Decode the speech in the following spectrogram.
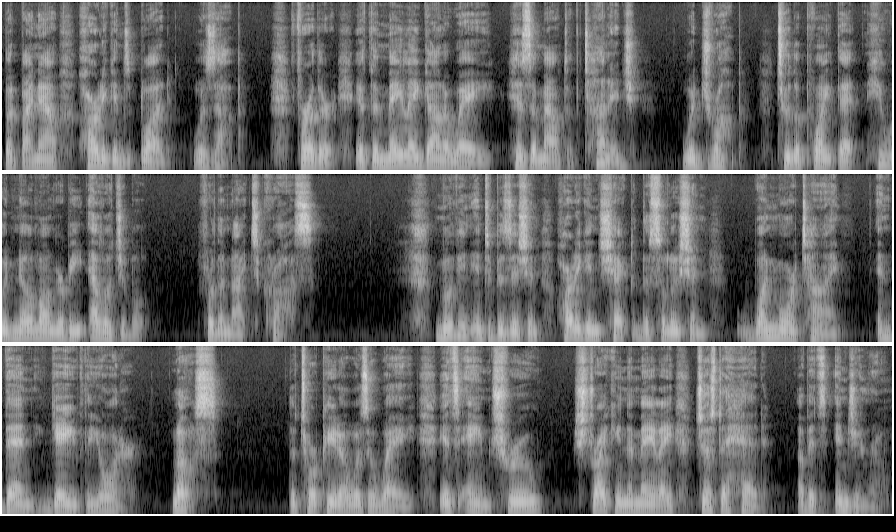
But by now, Hardegen's blood was up. Further, if the Malay got away, his amount of tonnage would drop to the point that he would no longer be eligible for the Knight's Cross. Moving into position, Hardegen checked the solution one more time and then gave the order. Los! The torpedo was away, its aim true, striking the Malay just ahead of its engine room.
